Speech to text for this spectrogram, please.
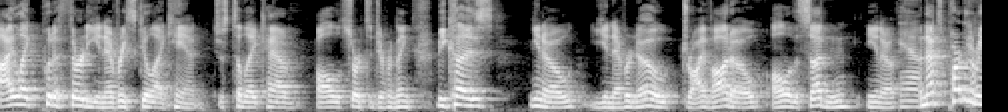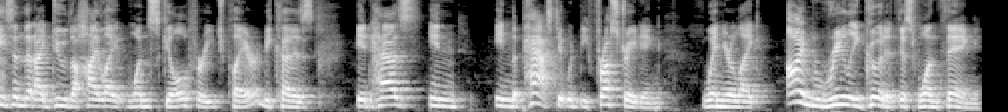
I like put a thirty in every skill I can just to like have all sorts of different things because. You know, you never know. Drive auto, all of a sudden, you know, Yeah. and that's part of the reason that I do the highlight one skill for each player because it has in in the past it would be frustrating when you're like I'm really good at this one thing.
